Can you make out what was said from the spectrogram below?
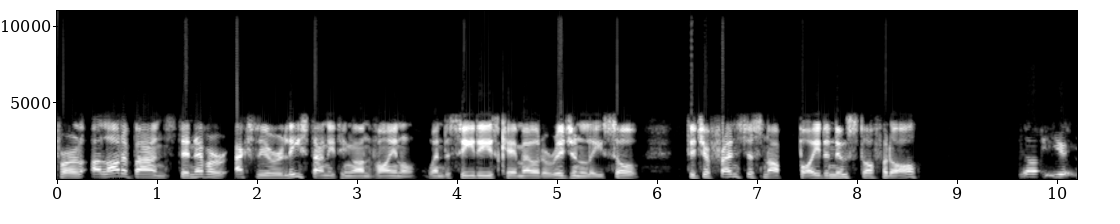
for a lot of bands, they never actually released anything on vinyl when the CDs came out originally. So, did your friends just not buy the new stuff at all? No, you,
